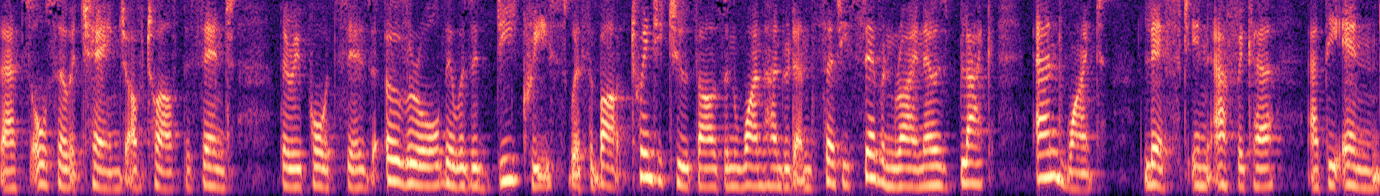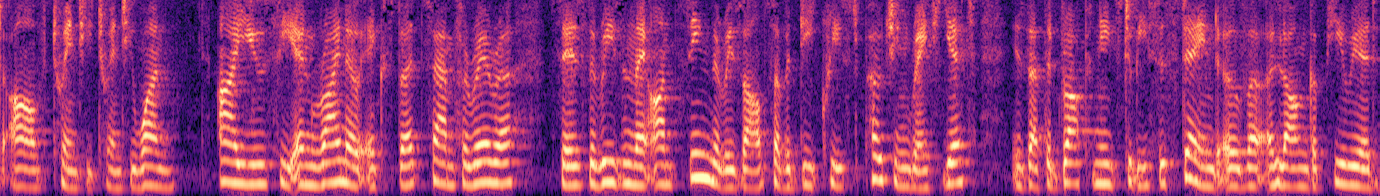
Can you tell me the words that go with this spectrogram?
That's also a change of 12%. The report says overall there was a decrease with about 22,137 rhinos, black and white, left in Africa at the end of 2021. IUCN rhino expert Sam Ferreira says the reason they aren't seeing the results of a decreased poaching rate yet is that the drop needs to be sustained over a longer period.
